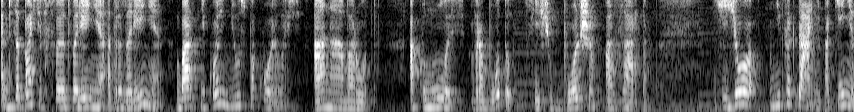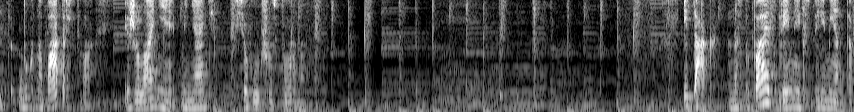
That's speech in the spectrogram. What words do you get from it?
Обезопасив свое творение от разорения, Барб Николь не успокоилась, а наоборот, окунулась в работу с еще большим азартом ее никогда не покинет дух новаторства и желание менять все в лучшую сторону. Итак, наступает время экспериментов.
